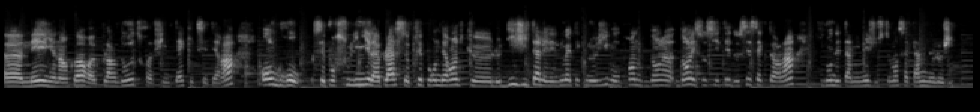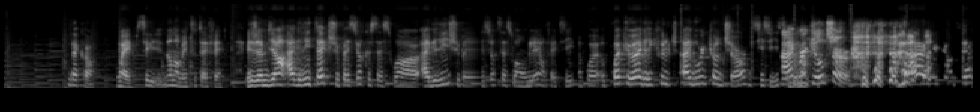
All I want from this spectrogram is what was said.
mais il y en a encore plein d'autres, fintech, etc. En gros, c'est pour souligner la place prépondérante que le digital et les nouvelles technologies vont prendre dans, dans les sociétés de ces secteurs-là qui vont déterminer justement cette terminologie. D'accord. Ouais, c'est non, non, mais tout à fait. Et j'aime bien agritech. Je suis pas sûre que ça soit agri. Je suis pas sûre que ça soit anglais en fait. Si. Quoi, quoique agriculture, agriculture, si si. Agriculture. agriculture.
